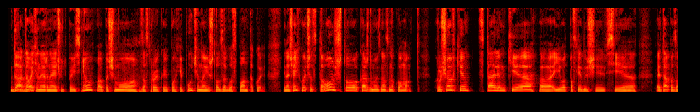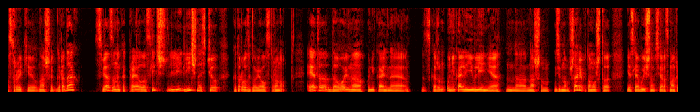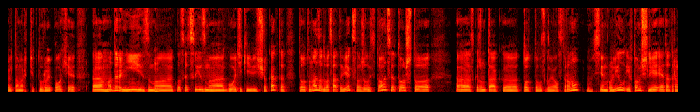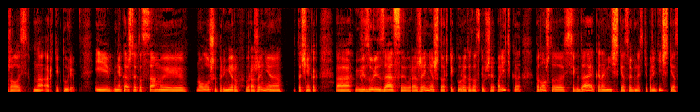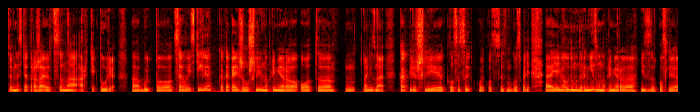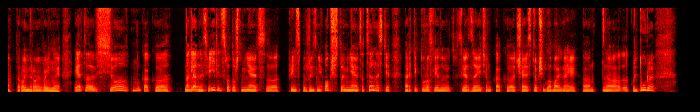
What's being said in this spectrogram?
Да, давайте, наверное, я чуть поясню, а, почему застройка эпохи Путина и что за госплан такой. И начать хочется с того, что каждому из нас знакомо. Хрущевки, Сталинки а, и вот последующие все этапы застройки в наших городах связаны, как правило, с лич- личностью, которая возглавлял страну. Это довольно уникальная скажем, уникальное явление на нашем земном шаре, потому что если обычно все рассматривают там архитектуру эпохи э, модернизма, классицизма, готики и еще как-то, то вот у нас за 20 век сложилась ситуация, то, что э, скажем так, э, тот, кто возглавлял страну, всем рулил, и в том числе это отражалось на архитектуре. И мне кажется, это самый ну, лучший пример выражения точнее как э, визуализация выражения, что архитектура это застывшая политика, потому что всегда экономические особенности, политические особенности отражаются на архитектуре, э, будь то целые стили, как опять же ушли, например, от, э, ну, не знаю, как перешли к классици... Ой, классицизму, господи, э, я имел в виду модернизму, например, из после Второй мировой войны. Mm-hmm. Это все, ну, как наглядное свидетельство, то, что меняются принципы жизни общества, меняются ценности, архитектура следует вслед за этим как э, часть общеглобальной э, э, культуры,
